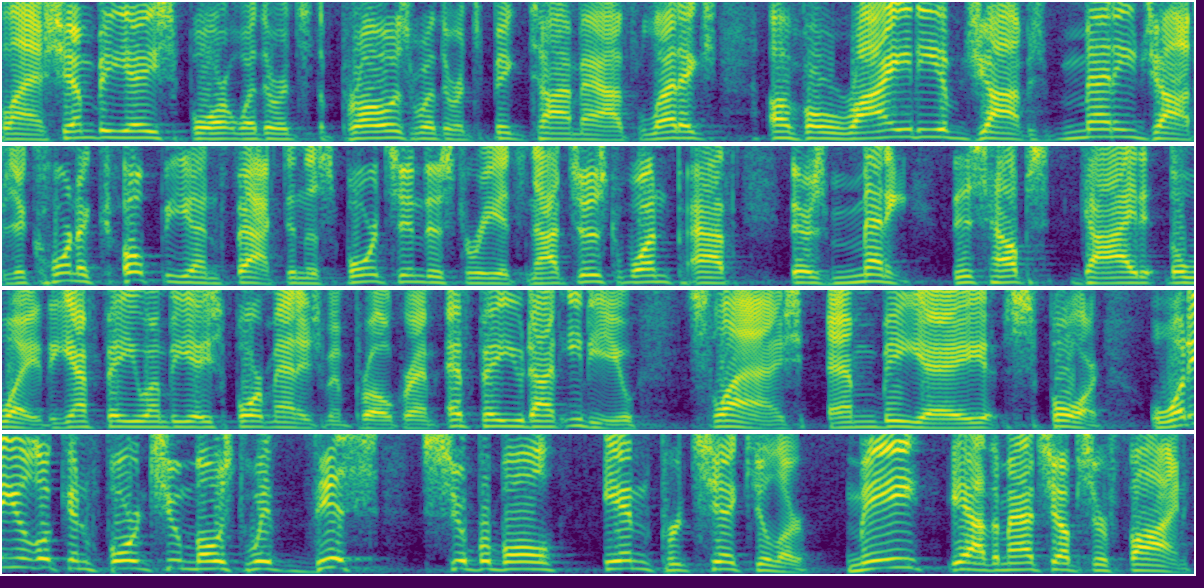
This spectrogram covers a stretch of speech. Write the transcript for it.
slash MBA Sport, whether it's the pros, whether it's big time athletics, a variety of jobs, many jobs, a cornucopia, in fact, in the sports industry. It's not just one path, there's many. This helps guide the way. The FAU MBA Sport Management Program, fau.edu slash MBA Sport. What are you looking forward to most with this Super Bowl in particular? Me? Yeah, the matchups are fine.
